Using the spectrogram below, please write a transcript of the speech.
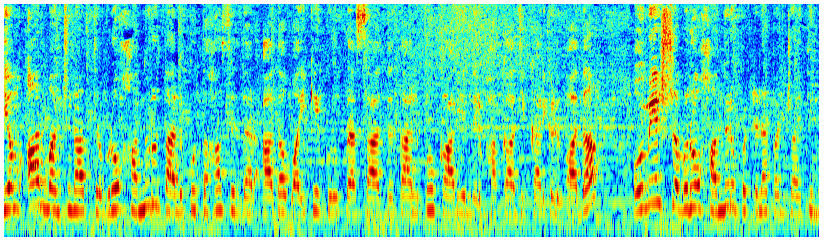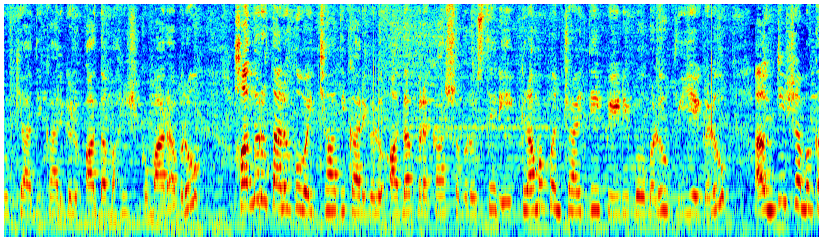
ಎಂಆರ್ ಮಂಜುನಾಥ್ ರವರು ಹನೂರು ತಾಲೂಕು ತಹಸೀಲ್ದಾರ್ ಆದ ವೈಕೆ ಗುರುಪ್ರಸಾದ್ ತಾಲೂಕು ಕಾರ್ಯನಿರ್ವಾಹಕ ಅಧಿಕಾರಿಗಳು ಆದ ಉಮೇಶ್ ಅವರು, ಹನೂರು ಪಟ್ಟಣ ಪಂಚಾಯಿತಿ ಮುಖ್ಯ ಅಧಿಕಾರಿಗಳು ಆದ ಮಹೇಶ್ ಕುಮಾರ್ ಅವರು, ಹನೂರು ತಾಲೂಕು ವೈದ್ಯಾಧಿಕಾರಿಗಳು ಆದ ಪ್ರಕಾಶ್ ಅವರು ಸೇರಿ ಗ್ರಾಮ ಪಂಚಾಯಿತಿ ಪಿಡಿಒಗಳು, ವಿಎಗಳು, ಅಗ್ನಿಶಾಮಕ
